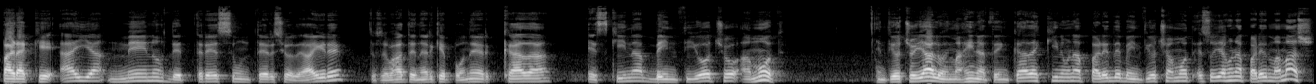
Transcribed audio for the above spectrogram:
para que haya menos de 13 un tercio de aire? Entonces vas a tener que poner cada esquina 28 amot. 28 y algo, imagínate, en cada esquina una pared de 28 amot, eso ya es una pared mamash.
